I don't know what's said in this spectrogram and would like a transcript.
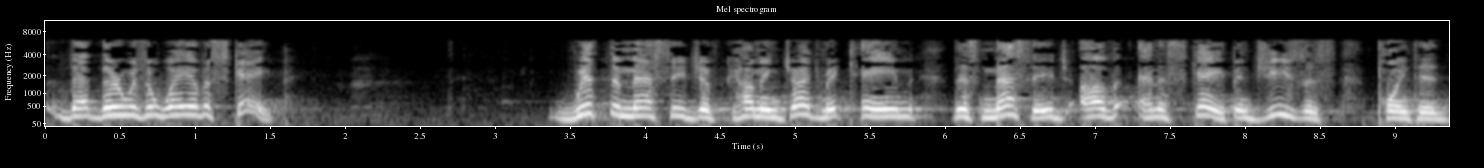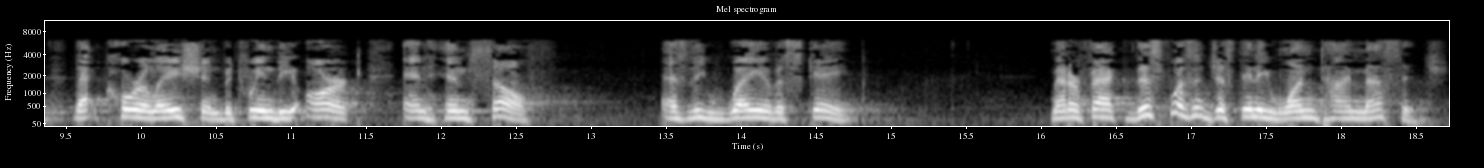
that there was a way of escape with the message of coming judgment came this message of an escape. And Jesus pointed that correlation between the ark and himself as the way of escape. Matter of fact, this wasn't just any one-time message.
